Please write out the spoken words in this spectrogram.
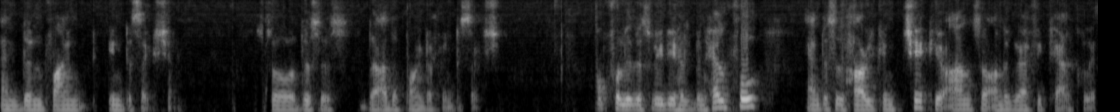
and then find intersection. So this is the other point of intersection. Hopefully this video has been helpful and this is how you can check your answer on the graphic calculator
